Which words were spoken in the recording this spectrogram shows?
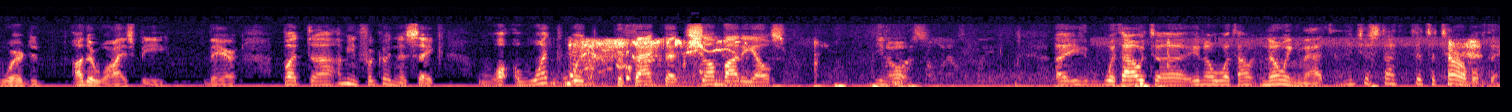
were to otherwise be there. But uh, I mean, for goodness sake, what, what would the fact that somebody else, you know, uh, without uh, you know, without knowing that, it just that, it's a terrible thing.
